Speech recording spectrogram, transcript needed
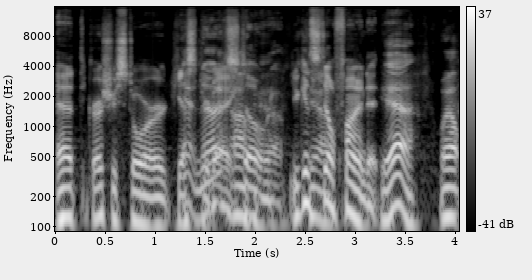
at the grocery store Yeah, yesterday. no, it's still around. you can Yeah. still find it. Yeah. well,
